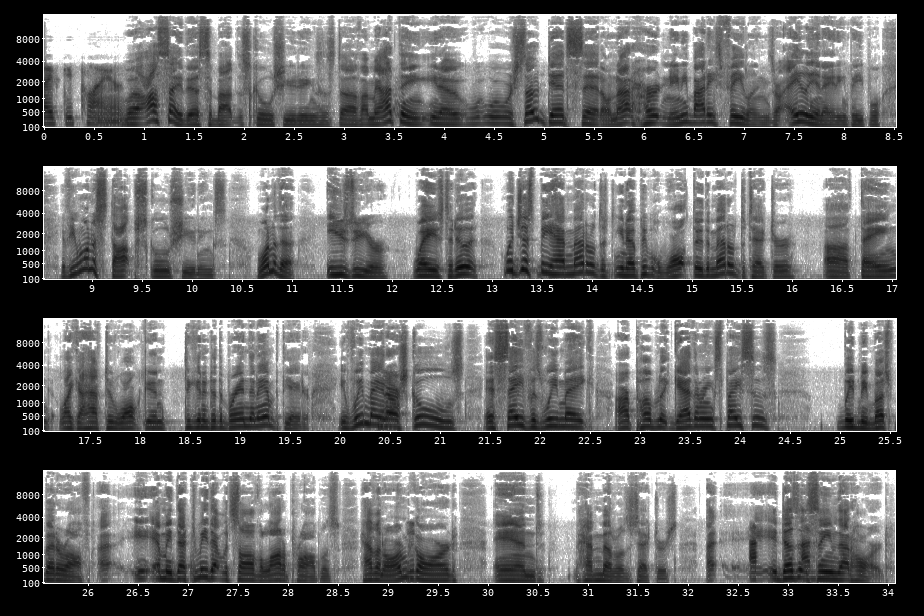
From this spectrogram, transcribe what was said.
safety plan. Well, I'll say this about the school shootings and stuff. I mean, I think, you know, we're so dead set on not hurting anybody's feelings or alienating people. If you want to stop school shootings, one of the easier ways to do it would just be have metal, de- you know, people walk through the metal detector uh, thing like I have to walk in to get into the Brandon Amphitheater. If we made yeah. our schools as safe as we make our public gathering spaces, we'd be much better off. I, I mean, that to me, that would solve a lot of problems. Have an armed guard and have metal detectors. I, it doesn't i seem that hard.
